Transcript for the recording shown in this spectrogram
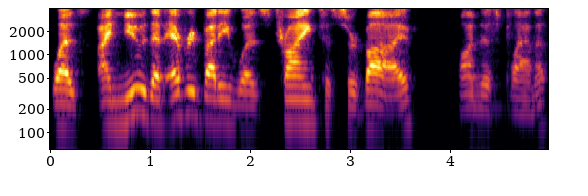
was I knew that everybody was trying to survive on this planet.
